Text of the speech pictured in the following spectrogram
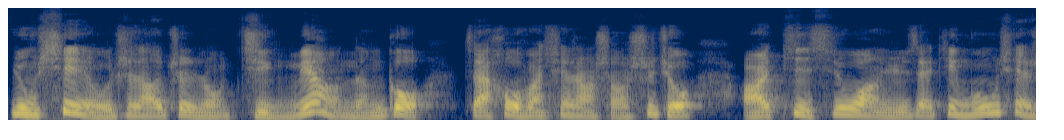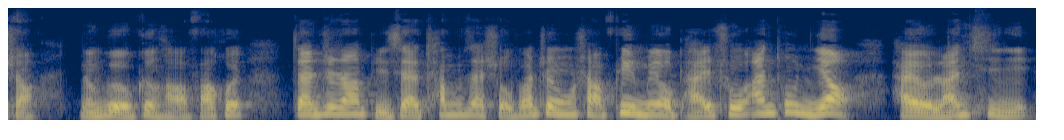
用现有这套阵容，尽量能够在后防线上少失球，而寄希望于在进攻线上能够有更好发挥。但这场比赛，他们在首发阵容上并没有排出安东尼奥，还有兰奇尼，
